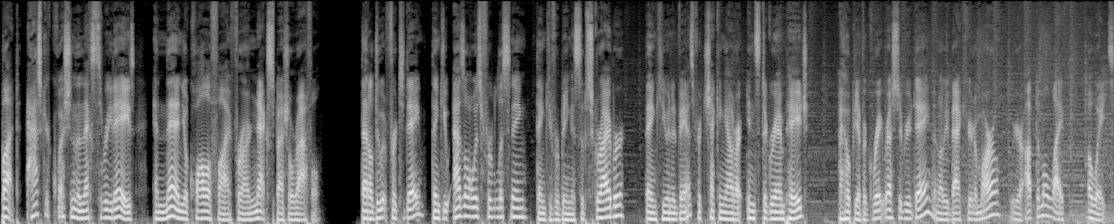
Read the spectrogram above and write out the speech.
But ask your question in the next three days, and then you'll qualify for our next special raffle. That'll do it for today. Thank you, as always, for listening. Thank you for being a subscriber. Thank you in advance for checking out our Instagram page. I hope you have a great rest of your day, and I'll be back here tomorrow where your optimal life awaits.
